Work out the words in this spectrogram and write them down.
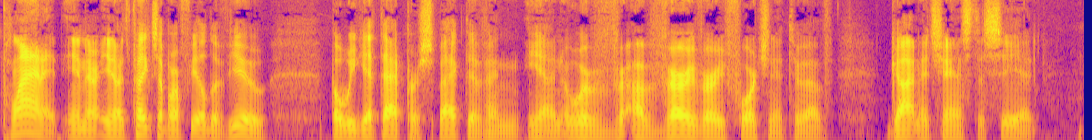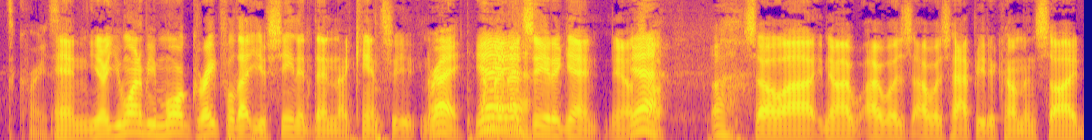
planet. In our, you know, it takes up our field of view, but we get that perspective, and yeah, and we're v- uh, very, very fortunate to have gotten a chance to see it. It's crazy. And you know, you want to be more grateful that you've seen it than I can't see it. you know. Right. Yeah, I might yeah. not see it again. You know, Yeah. So, so uh, you know, I, I was I was happy to come inside,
